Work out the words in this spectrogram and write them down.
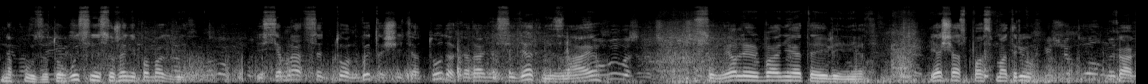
на пузо, то гусеницы уже не помогли. И 17 тонн вытащить оттуда, когда они сидят, не знаю, сумели бы они это или нет. Я сейчас посмотрю, как,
